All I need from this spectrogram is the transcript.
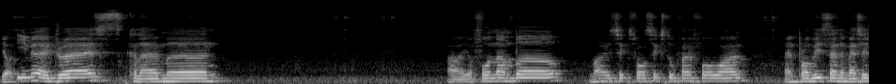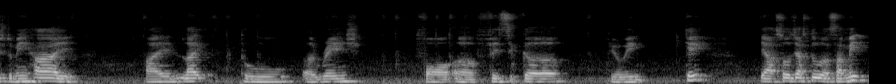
Your email address, Clement, uh, your phone number, 96462541, and probably send a message to me, hi, I like to arrange for a physical viewing. Okay, yeah, so just do a submit.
